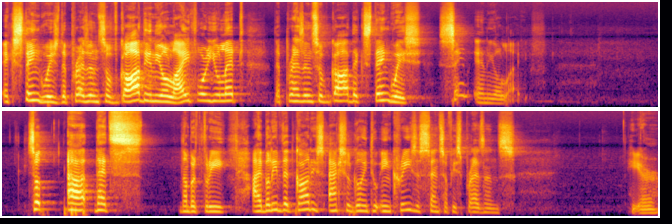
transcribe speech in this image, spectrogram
extinguish the presence of God in your life, or you let the presence of God extinguish sin in your life. So uh, that's number three. I believe that God is actually going to increase the sense of His presence here.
